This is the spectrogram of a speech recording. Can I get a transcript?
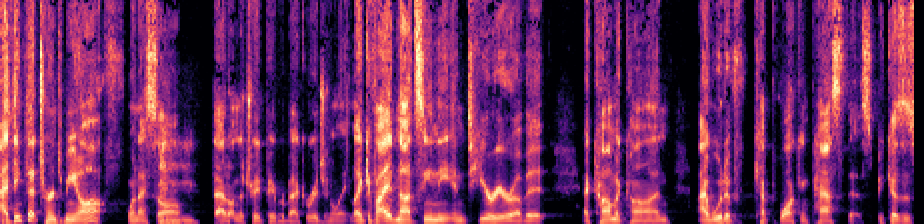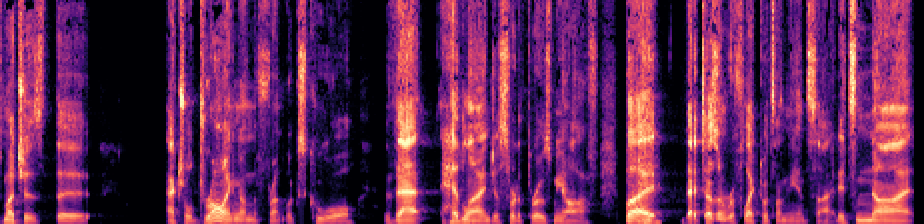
I think that turned me off when I saw Mhm. that on the trade paperback originally. Like if I had not seen the interior of it at Comic Con, I would have kept walking past this because as much as the actual drawing on the front looks cool, that headline just sort of throws me off. But that doesn't reflect what's on the inside. It's not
